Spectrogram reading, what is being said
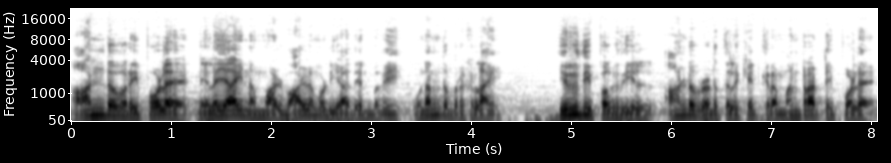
ஆண்டவரைப் போல நிலையாய் நம்மால் வாழ முடியாது என்பதை உணர்ந்தவர்களாய் இறுதி பகுதியில் ஆண்டவரிடத்தில் கேட்கிற மன்றாட்டைப் போல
